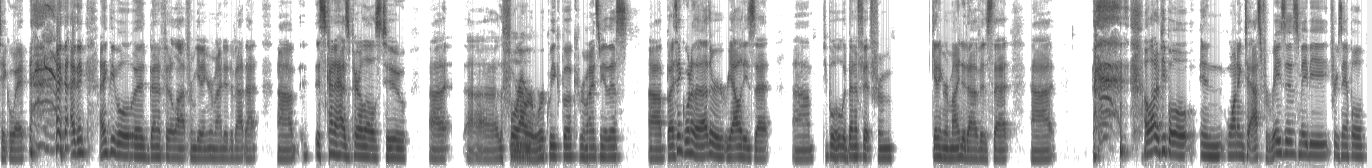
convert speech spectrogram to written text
takeaway. I think I think people would benefit a lot from getting reminded about that. Uh, this kind of has parallels to uh, uh, the Four Hour mm. Work Week book. Reminds me of this. Uh, but I think one of the other realities that um, people would benefit from getting reminded of is that uh, a lot of people in wanting to ask for raises, maybe for example,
